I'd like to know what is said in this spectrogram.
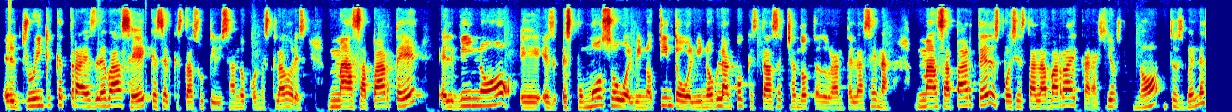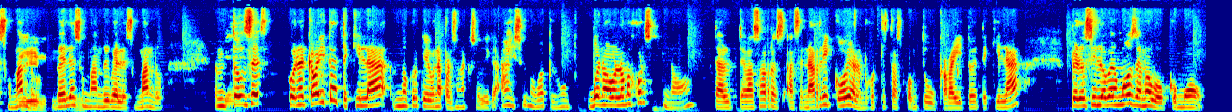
el drink que traes de base, que es el que estás utilizando con mezcladores. Más aparte, el vino eh, es- espumoso o el vino tinto o el vino blanco que estás echándote durante la cena. Más aparte, después está la barra de carajillos, ¿no? Entonces, vele sumando, Sí, vele sí. sumando y vele sumando. Entonces, con el caballito de tequila, no creo que haya una persona que se diga, ay, eso no va a preguntar. Bueno, a lo mejor sí, no, tal, te vas a, a cenar rico y a lo mejor te estás con tu caballito de tequila, pero si lo vemos de nuevo como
